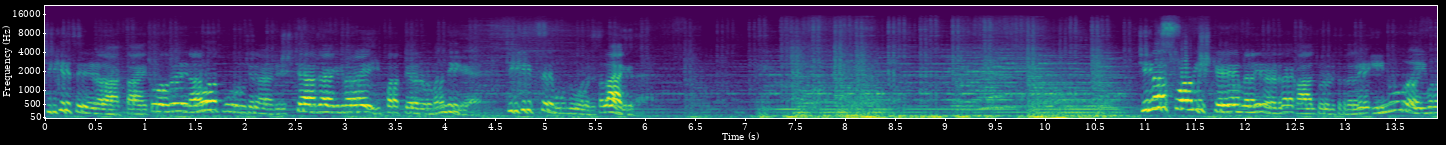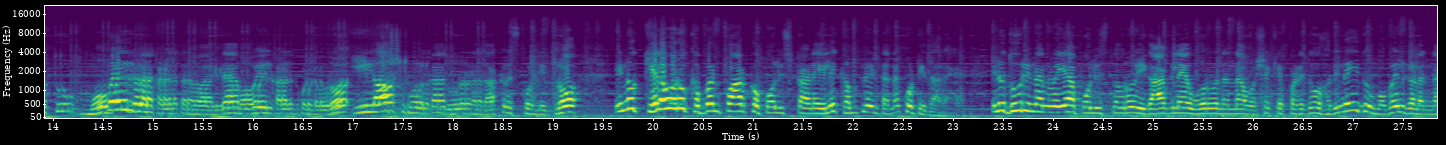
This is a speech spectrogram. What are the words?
ಚಿಕಿತ್ಸೆ ನೀಡಲಾಗ್ತಾ ಇತ್ತು. ಅದರಲ್ಲಿ ನಲವತ್ಮೂರು ಜನ ಡಿಸ್ಚಾರ್ಜ್ ಆಗಿದ್ದಾರೆ. ಇಪ್ಪತ್ತೆರಡು ಮಂದಿಗೆ ಚಿಕಿತ್ಸೆ ಮುಂದುವರಿಸಲಾಗಿದೆ. ಚಿನ್ನಸ್ವಾಮಿ ಸ್ಟೇಡಿಯಂನಲ್ಲಿ ನಡೆದ ಕಾಲ್ತುಳಿತದಲ್ಲಿ ಇನ್ನೂರ ಐವತ್ತು ಮೊಬೈಲ್ಗಳ ಕಳ್ಳತನವಾಗಿದೆ. ಮೊಬೈಲ್ ಕಳೆದುಕೊಂಡವರು ಈ ಲಾಸ್ಟ್ ಮೂಲಕ ದೂರನ್ನು ದಾಖಲಿಸಿಕೊಂಡಿದ್ರು. ಇನ್ನು ಕೆಲವರು ಕಬ್ಬನ್ ಪಾರ್ಕ್ ಪೊಲೀಸ್ ಠಾಣೆಯಲ್ಲಿ ಕಂಪ್ಲೇಂಟ್ ಅನ್ನು ಕೊಟ್ಟಿದ್ದಾರೆ. ಇನ್ನು ದೂರಿನನ್ವಯ ಪೊಲೀಸ್ನವರು ಈಗಾಗಲೇ ಓರ್ವನನ್ನ ವಶಕ್ಕೆ ಪಡೆದು ಹದಿನೈದು ಮೊಬೈಲ್ಗಳನ್ನ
